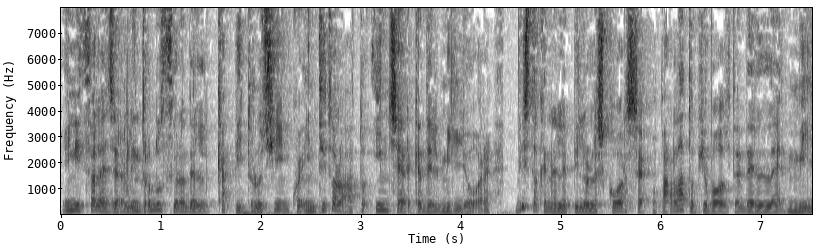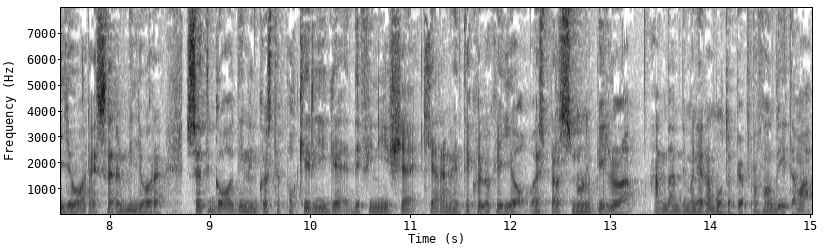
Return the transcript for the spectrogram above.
Inizio a leggere l'introduzione del capitolo 5 intitolato In cerca del migliore. Visto che nelle pillole scorse ho parlato più volte del migliore, essere il migliore, Seth Godin in queste poche righe definisce chiaramente quello che io ho espresso in una pillola andando in maniera molto più approfondita, ma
